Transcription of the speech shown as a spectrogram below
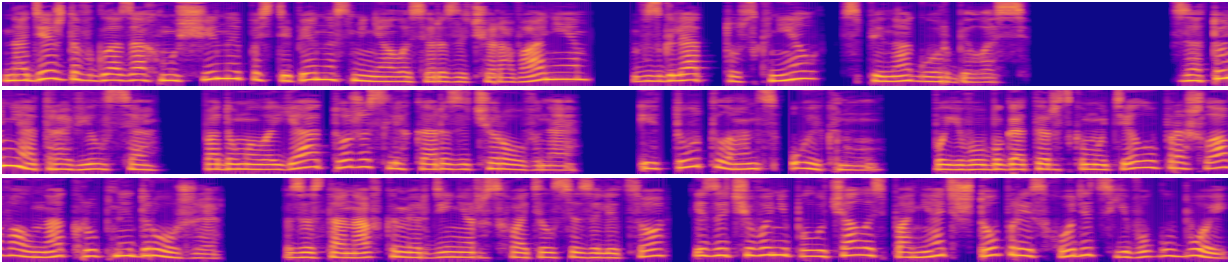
Надежда в глазах мужчины постепенно сменялась разочарованием, взгляд тускнел, спина горбилась. «Зато не отравился», — подумала я, тоже слегка разочарованная. И тут Ланс ойкнул. По его богатырскому телу прошла волна крупной дрожи. Застонав, камердинер схватился за лицо, из-за чего не получалось понять, что происходит с его губой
